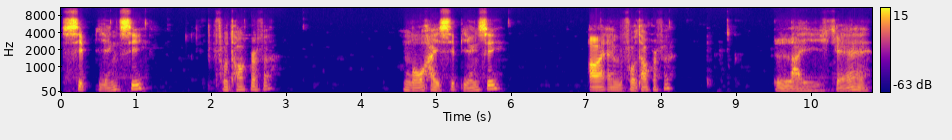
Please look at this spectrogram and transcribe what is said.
摄影师 photographer。我系摄影师，I am photographer。 嚟嘅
